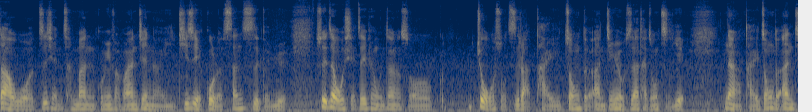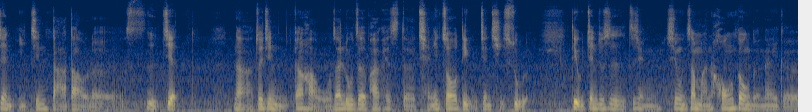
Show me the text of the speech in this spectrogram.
到我之前承办国民法官案件呢，其实也过了三四个月。所以在我写这一篇文章的时候，就我所知啦，台中的案件，因为我是在台中执业，那台中的案件已经达到了四件。那最近刚好我在录这个 podcast 的前一周，第五件起诉了。第五件就是之前新闻上蛮轰动的那个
